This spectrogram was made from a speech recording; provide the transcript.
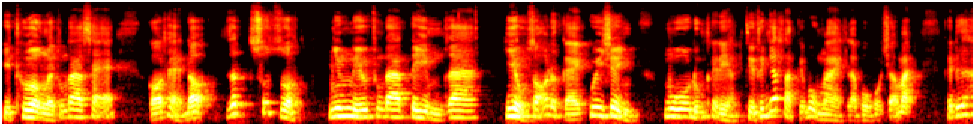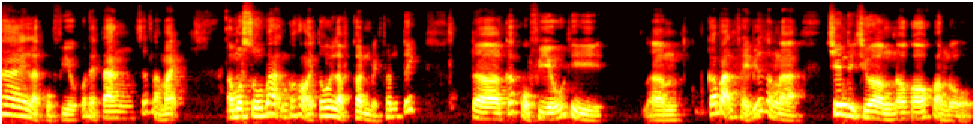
thì thường là chúng ta sẽ có thể đợi rất suốt ruột. Nhưng nếu chúng ta tìm ra hiểu rõ được cái quy trình mua đúng thời điểm thì thứ nhất là cái vùng này là vùng hỗ trợ mạnh. Cái thứ hai là cổ phiếu có thể tăng rất là mạnh. Ở một số bạn có hỏi tôi là cần phải phân tích uh, các cổ phiếu thì um, các bạn phải biết rằng là trên thị trường nó có khoảng độ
